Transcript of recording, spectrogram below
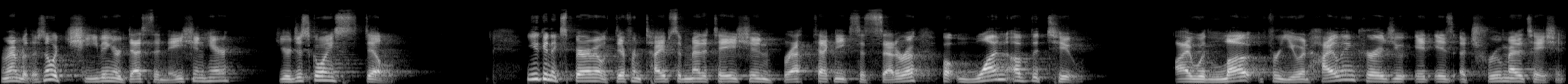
Remember, there's no achieving or destination here. You're just going still. You can experiment with different types of meditation, breath techniques, etc. But one of the two, I would love for you and highly encourage you, it is a true meditation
